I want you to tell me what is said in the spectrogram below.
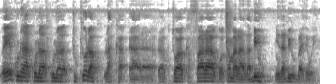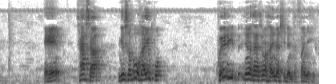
we, kuna kuna kuna tukio la la, la, la, la kutoa kafara kwa kama la dhabihu. Ni dhabihu by the way. Eh, sasa ndio sababu hayupo. Kweli Jonathan anasema haina shida nitafanya hivyo.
